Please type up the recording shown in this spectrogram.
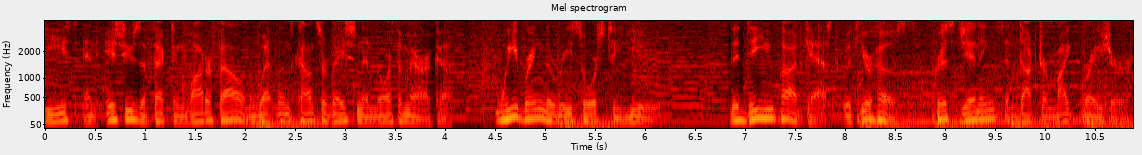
geese, and issues affecting waterfowl and wetlands conservation in North America, we bring the resource to you. The DU Podcast with your hosts, Chris Jennings and Dr. Mike Brasher.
